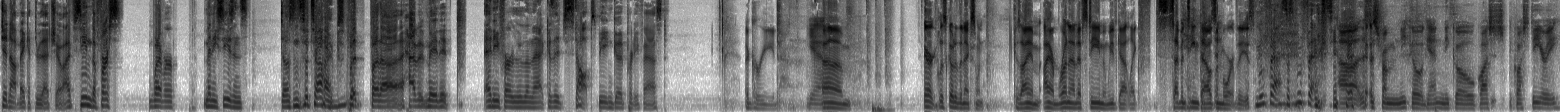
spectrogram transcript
did not make it through that show. I've seen the first whatever many seasons dozens of times, but but uh, I haven't made it any further than that because it stops being good pretty fast. Agreed. yeah, Um, Eric, let's go to the next one because I am I am run out of steam, and we've got like seventeen thousand more of these. Move fast. Let's move fast. uh, this is from Nico again. Nico Guas- Guastieri.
